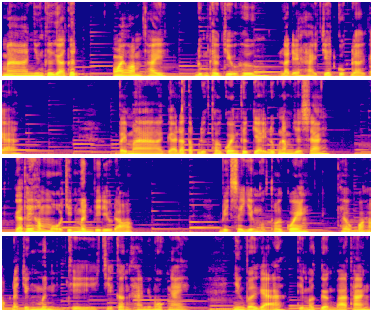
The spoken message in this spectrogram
Mà những thứ gã thích, oái oăm thay, đúng theo chiều hướng là để hại chết cuộc đời gã. Vậy mà gã đã tập được thói quen thức dậy lúc 5 giờ sáng. Gã thấy hâm mộ chính mình vì điều đó. Việc xây dựng một thói quen, theo khoa học đã chứng minh thì chỉ cần 21 ngày – nhưng với gã thì mất gần 3 tháng.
